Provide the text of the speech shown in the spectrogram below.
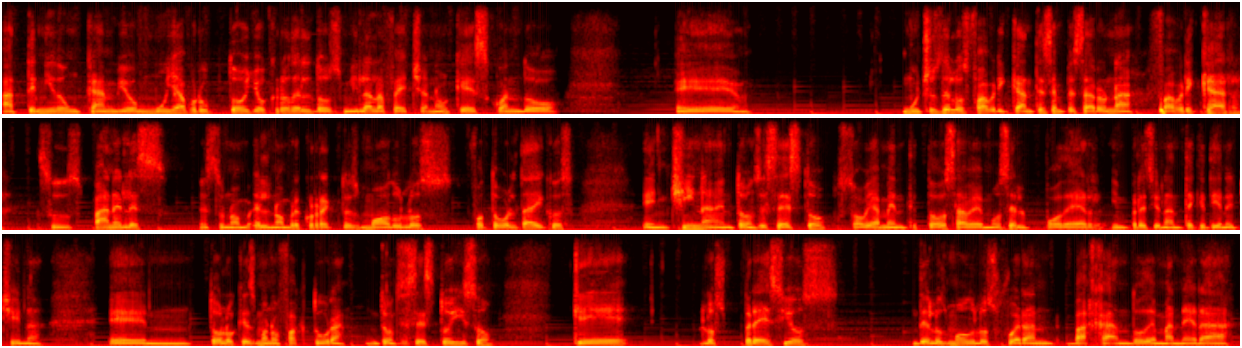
ha tenido un cambio muy abrupto, yo creo, del 2000 a la fecha, ¿no? Que es cuando muchos de los fabricantes empezaron a fabricar sus paneles, el nombre correcto es módulos fotovoltaicos, en China. Entonces esto, pues obviamente todos sabemos el poder impresionante que tiene China en todo lo que es manufactura. Entonces esto hizo que los precios de los módulos fueran bajando de manera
